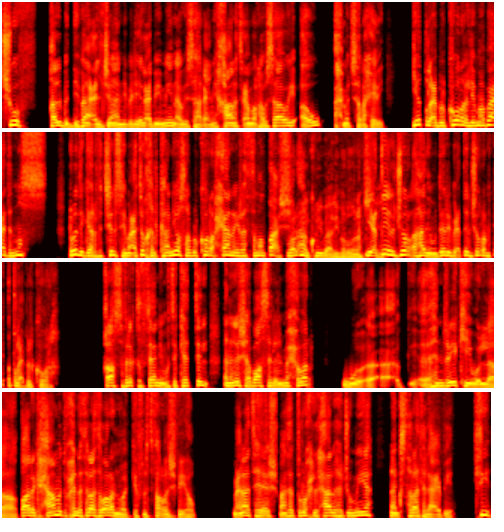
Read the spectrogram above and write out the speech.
تشوف قلب الدفاع الجانبي اللي يلعب يمين أو يسار يعني خانة عمر هوساوي أو أحمد شراحيلي يطلع بالكرة اللي لما بعد النص روديجر في تشيلسي مع توخل كان يوصل بالكرة أحيانا إلى ال 18 والآن كوليبالي برضو نفس يعطيه الجرأة هذه المدرب يعطيه الجرأة إنك اطلع بالكورة. خلاص الفريق الثاني متكتل، أنا ليش أباصي للمحور وهنريكي ولا طارق حامد وحنا ثلاثة ورا نوقف نتفرج فيهم. معناتها إيش؟ معناتها بتروح للحالة الهجومية ناقص ثلاثة لاعبين، كثير.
